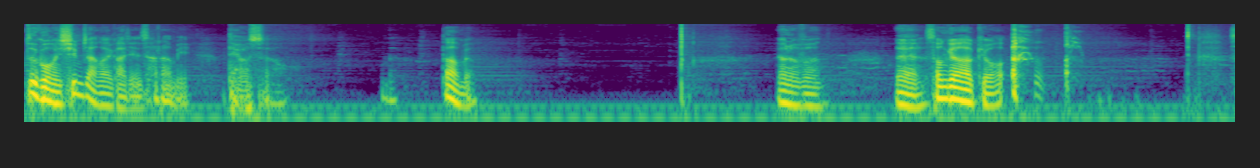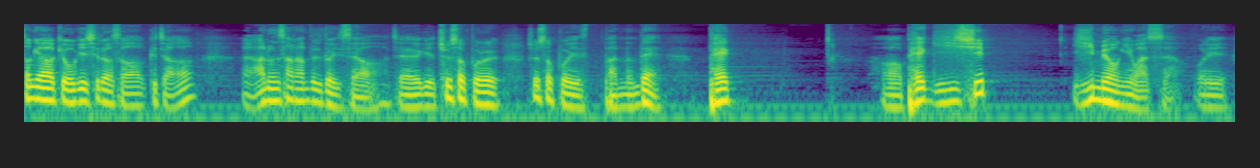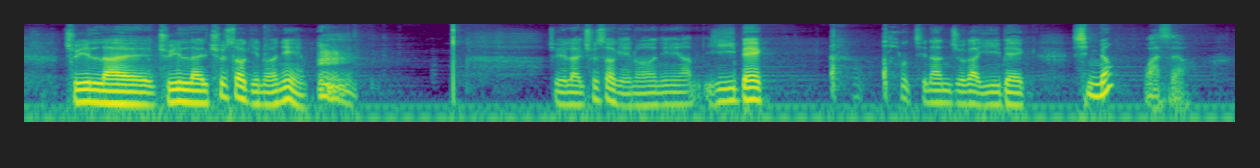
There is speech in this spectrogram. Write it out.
뜨거운 심장을 가진 사람이 되었어요. 네. 다음에 여러분, 네 성경학교 성경학교 오기 싫어서 그죠? 네, 아는 사람들도 있어요. 제가 여기 출석부를 출석부 봤는데 100 어, 120 2명이 왔어요. 우리 주일날 주일날 출석 인원이 주일날 추석 인원이 한 200, 지난주가 210명 왔어요.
